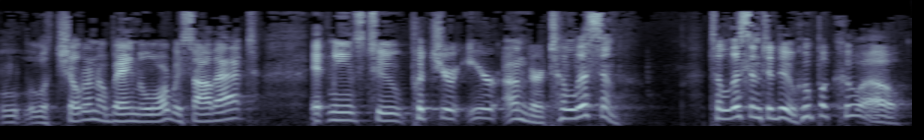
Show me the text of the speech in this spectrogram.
with children obeying the Lord. We saw that. It means to put your ear under, to listen, to listen to do. Hupakouo.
